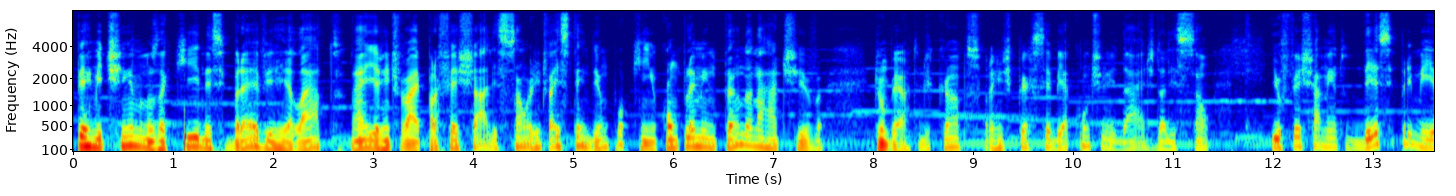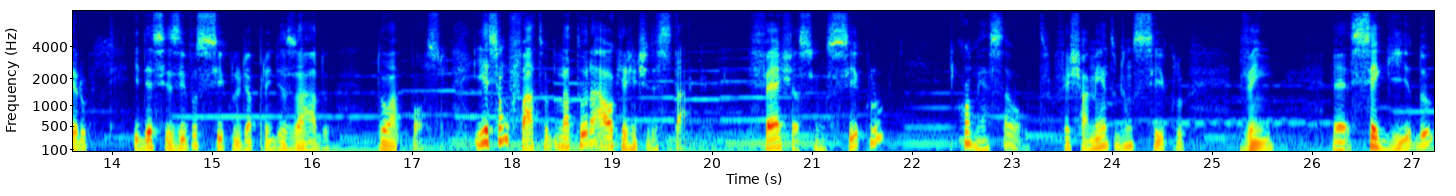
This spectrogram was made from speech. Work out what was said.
permitimos-nos aqui nesse breve relato, né, e a gente vai, para fechar a lição, a gente vai estender um pouquinho, complementando a narrativa de Humberto de Campos, para a gente perceber a continuidade da lição e o fechamento desse primeiro e decisivo ciclo de aprendizado do apóstolo. E esse é um fato natural que a gente destaca. Fecha-se um ciclo e começa outro. O fechamento de um ciclo vem é, seguido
